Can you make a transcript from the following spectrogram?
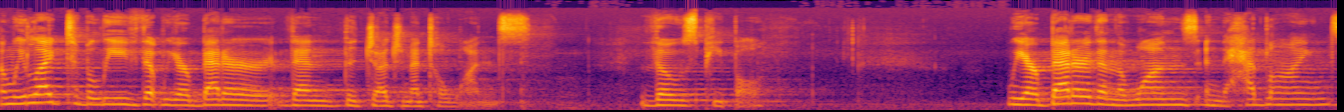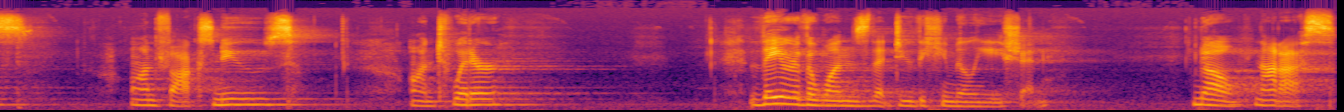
And we like to believe that we are better than the judgmental ones, those people. We are better than the ones in the headlines, on Fox News, on Twitter. They are the ones that do the humiliation. No, not us.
